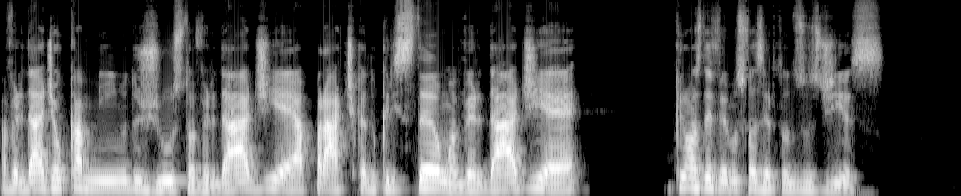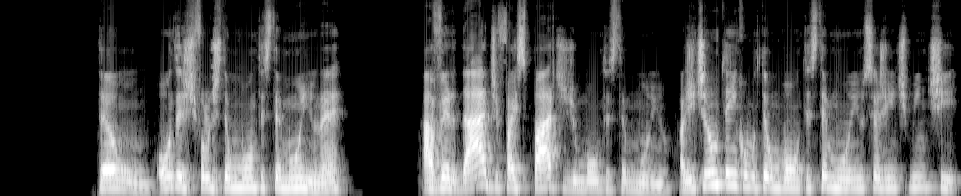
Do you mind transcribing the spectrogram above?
A verdade é o caminho do justo, a verdade é a prática do cristão, a verdade é o que nós devemos fazer todos os dias. Então, ontem a gente falou de ter um bom testemunho, né? A verdade faz parte de um bom testemunho. A gente não tem como ter um bom testemunho se a gente mentir.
